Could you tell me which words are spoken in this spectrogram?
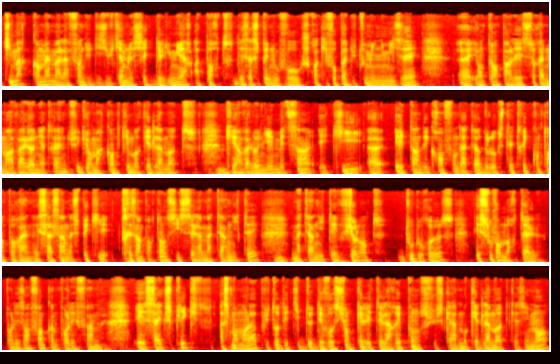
qui marque quand même à la fin du 18e, le siècle des Lumières apporte des aspects nouveaux, je crois qu'il ne faut pas du tout minimiser. Euh, et on peut en parler sereinement à Valogne à travers une figure marquante qui est Moquet de la Motte, mmh. qui est un Vallonnier médecin et qui euh, est un des grands fondateurs de l'obstétrique contemporaine. Et ça, c'est un aspect qui est très important aussi, c'est la maternité, mmh. maternité violente douloureuse et souvent mortelle pour les enfants comme pour les femmes. Et ça explique à ce moment-là plutôt des types de dévotion. Quelle était la réponse jusqu'à moquer de la mode quasiment?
